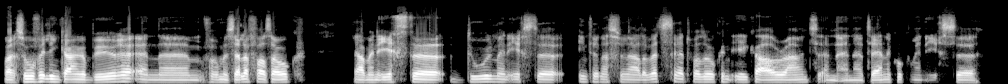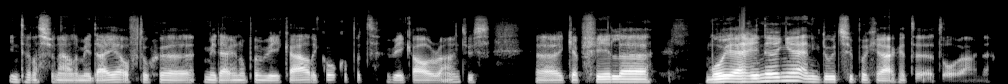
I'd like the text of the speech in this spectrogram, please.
waar zoveel in kan gebeuren. En ehm, voor mezelf was dat ook ja, mijn eerste doel, mijn eerste internationale wedstrijd was ook een EK Allround. En, en uiteindelijk ook mijn eerste internationale medaille, of toch eh medaille op een WK had ik ook op het WK Allround. Dus eh, ik heb veel eh, mooie herinneringen en ik doe het super graag, het, het allrounden.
